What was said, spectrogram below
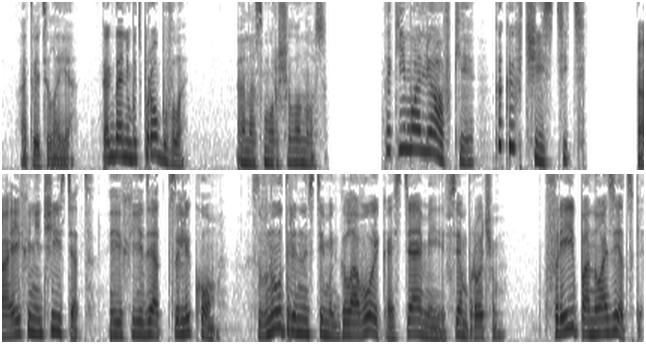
— ответила я. «Когда-нибудь пробовала?» Она сморщила нос. «Такие малявки, как их чистить?» «А их не чистят, их едят целиком, с внутренностями, головой, костями и всем прочим. Фри по-нуазецки»,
